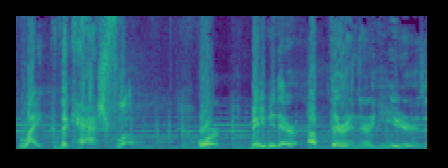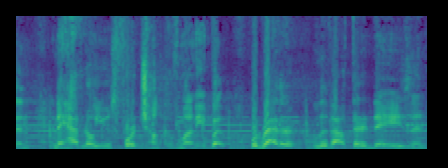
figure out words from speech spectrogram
like the cash flow. Or maybe they're up there in their years and, and they have no use for a chunk of money, but would rather live out their days in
